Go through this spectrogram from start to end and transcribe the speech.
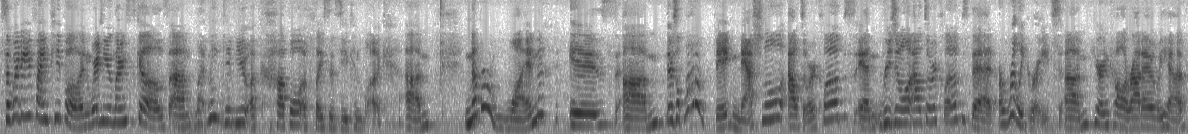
so where do you find people and where do you learn skills? Um, let me give you a couple of places you can look. Um, number one is um, there's a lot of big national outdoor clubs and regional outdoor clubs that are really great. Um, here in Colorado, we have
